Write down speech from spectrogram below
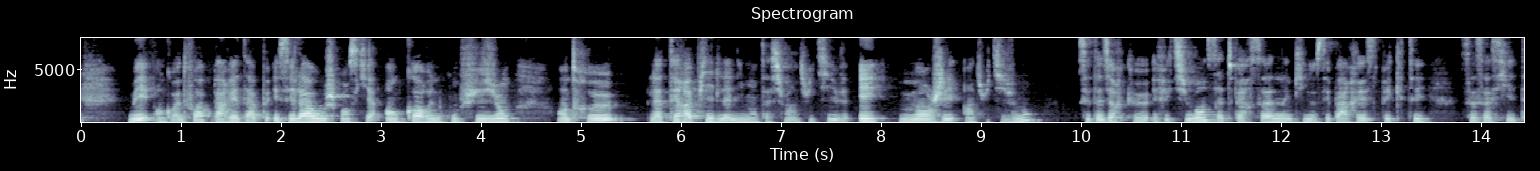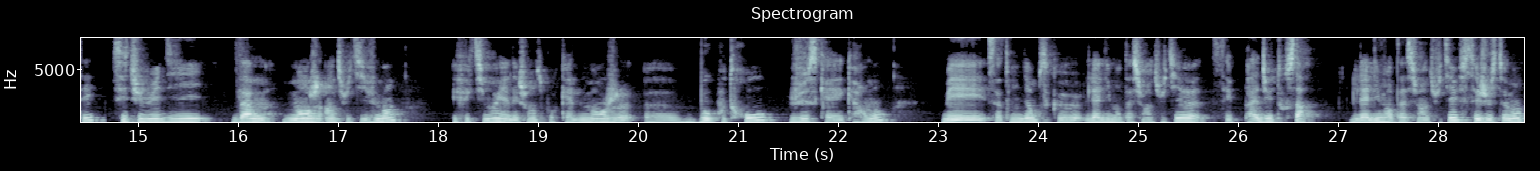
mais encore une fois par étapes. Et c'est là où je pense qu'il y a encore une confusion entre la thérapie de l'alimentation intuitive et manger intuitivement. C'est-à-dire que effectivement, cette personne qui ne sait pas respecter sa satiété, si tu lui dis bam, mange intuitivement, effectivement, il y a des chances pour qu'elle mange euh, beaucoup trop jusqu'à écœurement. Mais ça tombe bien parce que l'alimentation intuitive, c'est pas du tout ça. L'alimentation intuitive, c'est justement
